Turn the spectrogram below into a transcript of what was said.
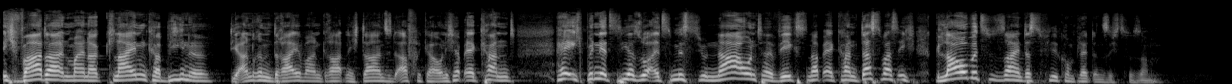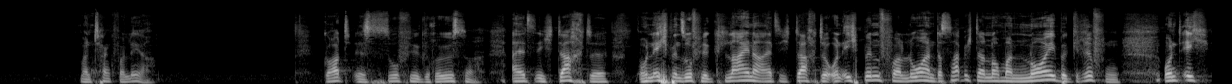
Ich war da in meiner kleinen Kabine, die anderen drei waren gerade nicht da in Südafrika und ich habe erkannt, hey, ich bin jetzt hier so als Missionar unterwegs und habe erkannt, das, was ich glaube zu sein, das fiel komplett in sich zusammen. Mein Tank war leer. Gott ist so viel größer, als ich dachte und ich bin so viel kleiner, als ich dachte und ich bin verloren. Das habe ich dann nochmal neu begriffen und ich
